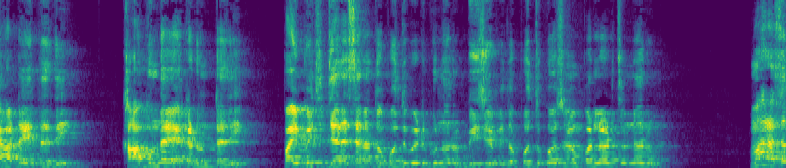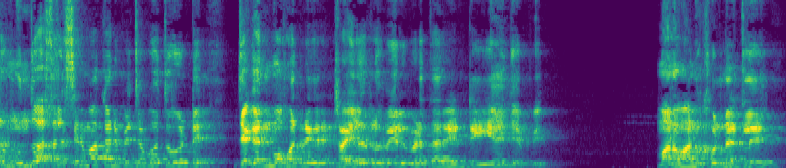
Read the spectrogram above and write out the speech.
చాట అవుతుంది. కాకుండా ఎక్కడ ఉంటుంది? పైపించి జనసేనతో పొత్తు పెట్టుకున్నారు బీజేపీతో పొత్తు కోసం వెంపలాడుతున్నారు మరి అసలు ముందు అసలు సినిమా కనిపించబోతూ ఉంటే జగన్మోహన్ రెడ్డి గారి ట్రైలర్లో వేలు పెడతారేంటి అని చెప్పి. మనం అనుకున్నట్లే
